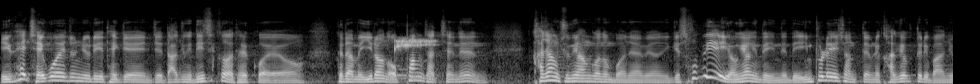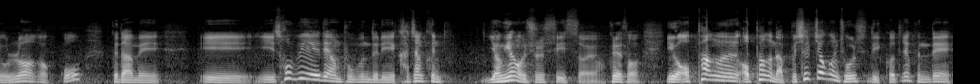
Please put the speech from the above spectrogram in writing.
이 회 재고 회전율이 되게 이제 나중에 리스크가 될 거예요. 그다음에 이런 네. 업황 자체는 가장 중요한 거는 뭐냐면 이게 소비에 영향이 돼 있는데 인플레이션 때문에 가격들이 많이 올라갔고 그다음에 이, 이 소비에 대한 부분들이 가장 큰 영향을 줄 수 있어요. 그래서 이 업황은 업황은 나쁘 실적은 좋을 수도 있거든요. 근데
